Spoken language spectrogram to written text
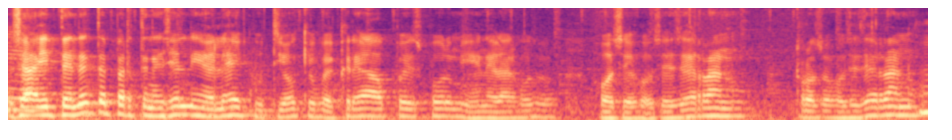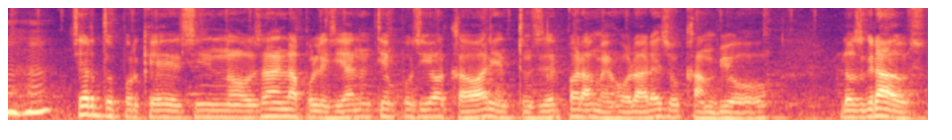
O sea, intendente pertenece al nivel ejecutivo que fue creado pues por mi general José José Serrano, Rosso José Serrano, ¿cierto? Porque si no saben, la policía en un tiempo se iba a acabar y entonces para mejorar eso cambió los grados,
